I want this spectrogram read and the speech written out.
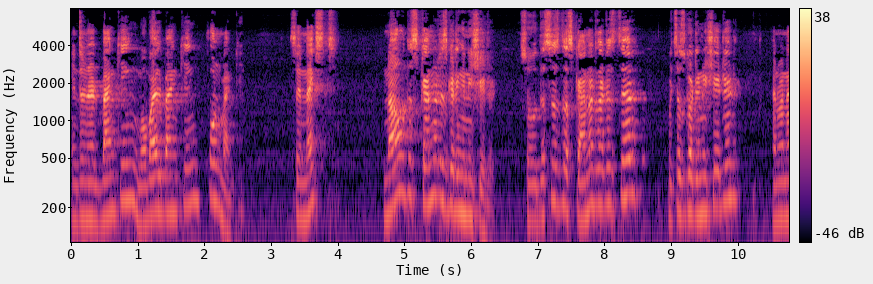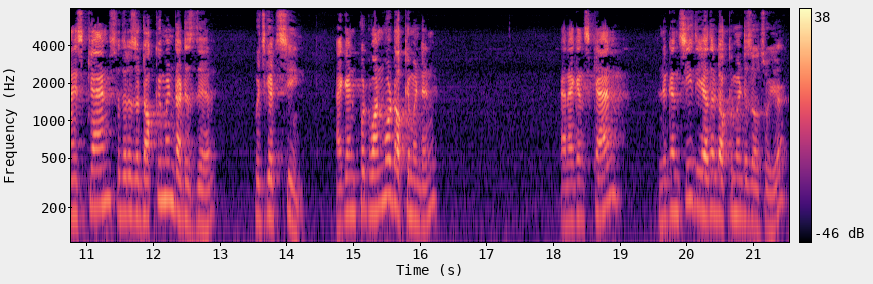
internet banking, mobile banking, phone banking. Say next. Now the scanner is getting initiated. So this is the scanner that is there, which has got initiated. And when I scan, so there is a document that is there, which gets seen. I can put one more document in, and I can scan, and you can see the other document is also here.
